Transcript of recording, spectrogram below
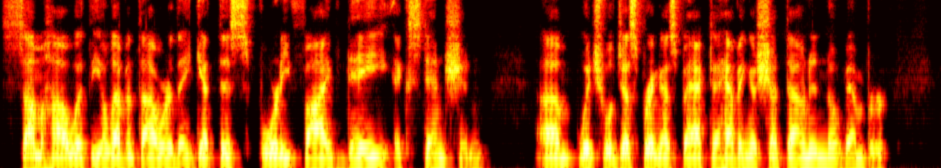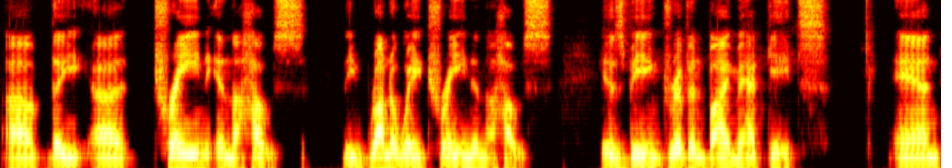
somehow at the 11th hour they get this 45 day extension um, which will just bring us back to having a shutdown in November. Uh, the uh, train in the House, the runaway train in the House, is being driven by Matt Gaetz. and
